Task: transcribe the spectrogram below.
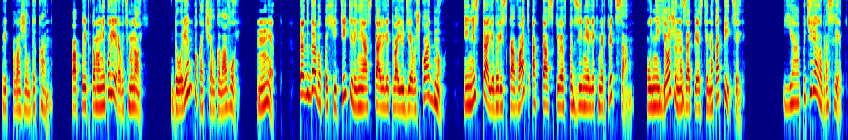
предположил декан. Попытка манипулировать мной. Дориан покачал головой. Нет, Тогда бы похитители не оставили твою девушку одну и не стали бы рисковать, оттаскивая в подземелье к мертвецам. У нее же на запястье накопитель. Я потеряла браслет,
